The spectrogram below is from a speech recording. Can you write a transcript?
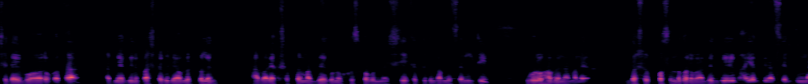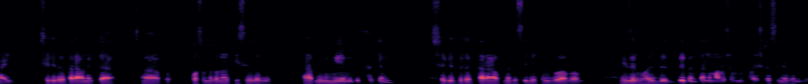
সেটাই বড় কথা। আপনি একদিনে পাঁচটা ভিডিও আপলোড করলেন, আবার এক সপ্তাহের মধ্যে কোনো খোঁজ খবর নেই। সেই ক্ষেত্রে কিন্তু আপনার চ্যানেলটি গ্রো হবে না। মানে দর্শক পছন্দ করবে না। দেখবে ভাই একদিন আছে, একদিন নাই। সেক্ষেত্রে তারা অনেকটা পছন্দ করে পিছিয়ে যাবে। আর আপনি যদি নিয়মিত থাকেন, সেক্ষেত্রে তারা আপনাকে চিনে ফেলব এবং নিজের ভয়েস দেবেন, তাহলে মানুষ আপনার ভয়েসটা চিনে ফেলবে।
